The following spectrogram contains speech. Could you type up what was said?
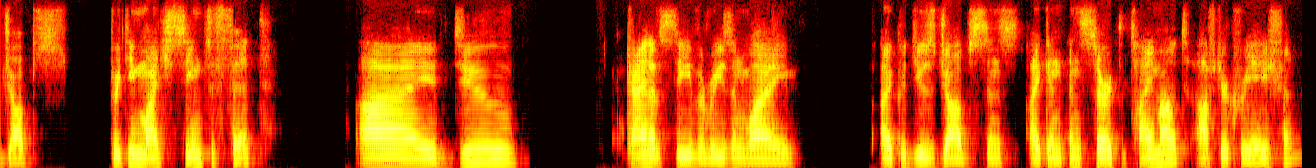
Jobs pretty much seem to fit. I do kind of see the reason why I could use jobs since I can insert the timeout after creation.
